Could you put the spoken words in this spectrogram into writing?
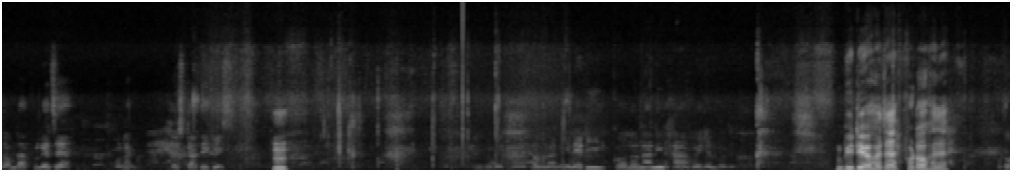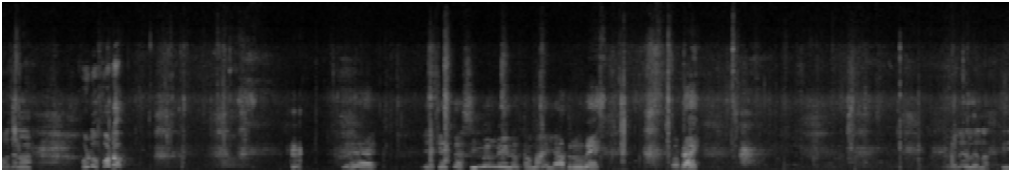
দমটা খুলেছে অনেক বেশটা দেখিস। হুম। নানি রেডি করল নানি হ্যাঁ হয়ে গেল বলে। ভিডিও হয়েছে ফটো হয়েছে ফটো হয়েছে না। ফটো ফটো হ্যাঁ एक একটা সিঙ্গল লেই লো তোমায় याद রবে ওকে লে লে না কি?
